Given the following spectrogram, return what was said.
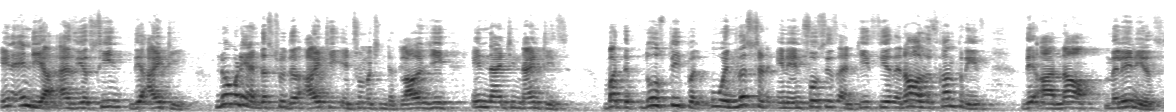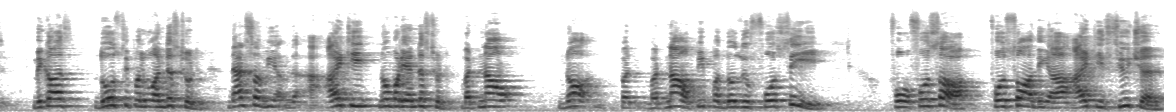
in India, as we have seen the IT. Nobody understood the IT information technology in 1990s, but the, those people who invested in Infosys and TCS and all these companies, they are now millennials. Because those people who understood that's why we the IT nobody understood. But now no, but, but now people, those who foresee, for, foresaw, foresaw the uh, IT future,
